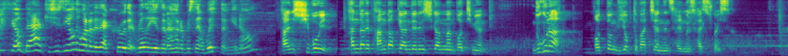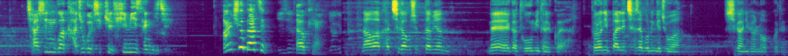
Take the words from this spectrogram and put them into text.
I feel bad because she's the only one under that crew that really isn't 100% with them, you know? 단 15일, 한 달에 반밖에 안 되는 시간만 버티면 누구나 어떤 위협도 받지 않는 삶을 살 수가 있어. 자신과 가족을 지킬 힘이 생기지. Aren't you about to. Okay. 나와 같이 가고 싶다면 내 애가 도움이 될 거야. 그러니 빨리 찾아보는 게 좋아. 시간이 별로 없거든.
